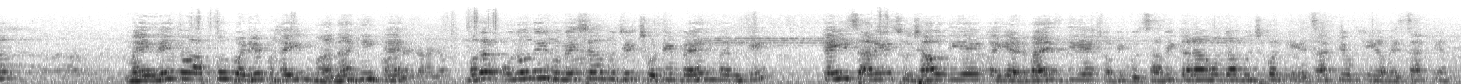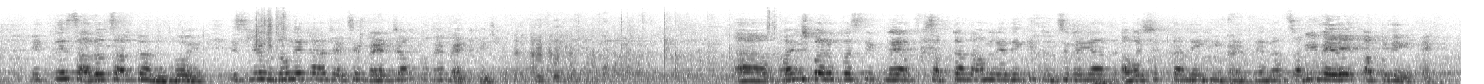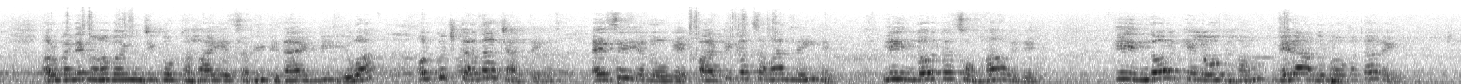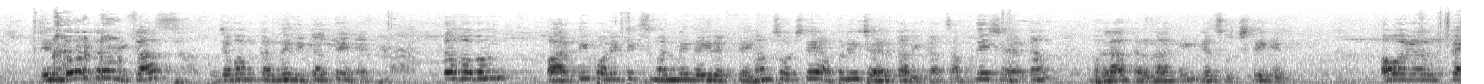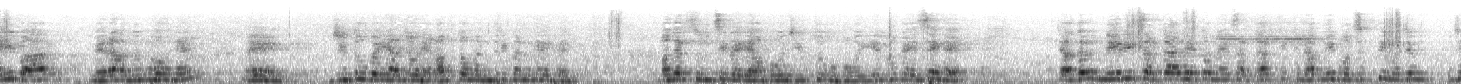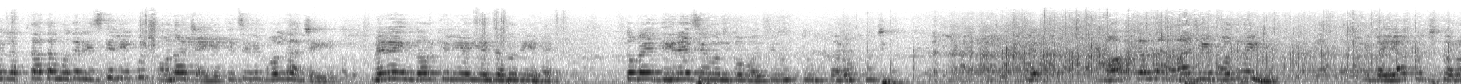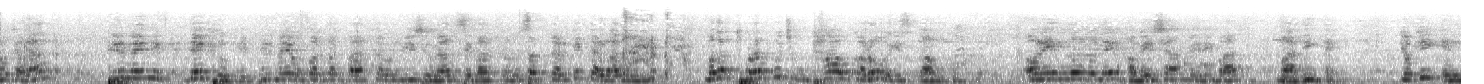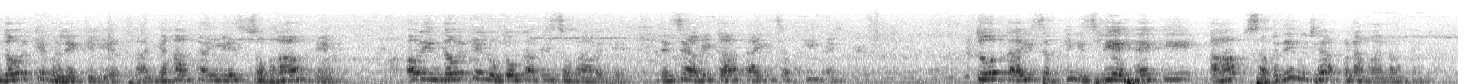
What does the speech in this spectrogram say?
मैंने तो आपको बड़े भाई माना ही है, मगर उन्होंने हमेशा मुझे छोटी बहन बन के कई सारे सुझाव दिए, कई एडवाइस दिए। कभी गुस्सा भी करा होगा मुझ पर कि ऐसा क्यों किया, वैसा किया। इतने सालों साल का अनुभव है, इसलिए उन्होंने कहा, जैसे बैठ जाओ तो मैं बैठ गई मंच पर उपस्थित मैं अब सबका नाम लेने की तुलसी भैया आवश्यकता नहीं है ना? सभी मेरे अपने हैं। और मैंने महामहिम जी को कहा, ये सभी विधायक भी युवा और कुछ करना चाहते हैं। ऐसे ये लोग हैं। पार्टी का सवाल नहीं है। ये इंदौर का स्वभाव है कि इंदौर के लोग हम, मेरा अनुभव बता रहे हैं। इंदौर का विकास जब हम करने निकलते हैं तो हम पार्टी पॉलिटिक्स मन में नहीं रखते। हम सोचते हैं, अपने शहर का विकास, अपने शहर का भला करना ही ये सोचते हैं। और कई बार मेरा अनुभव है, मैं जीतू भैया जो है, अब तो मंत्री बन गए हैं। मगर तुलसी भैया, हो जीतू, हो, ये लोग ऐसे हैं अगर मेरी सरकार है तो मैं सरकार के खिलाफ नहीं बोल सकती। मुझे मुझे लगता था मगर इसके लिए कुछ होना चाहिए, किसी ने बोलना चाहिए। मेरे इंदौर के लिए ये ज़रूरी है। तो मैं धीरे से उनको बोलती हूँ, तुम करो कुछ। माफ़ करना, आज ये बोल रही हूँ कि भैया कुछ करो जरा। फिर मैं देख लूँगी, फिर मैं ऊपर तक बात करूँगी, शिवराज से बात करूँ, सब करके करवा लूँगी मगर थोड़ा कुछ उठाव करो इस काम को। और इन लोगों ने हमेशा मेरी बात मानी है, क्योंकि इंदौर के भले के लिए था, यहाँ का ये स्वभाव है। और इंदौर के लोगों का भी स्वभाव है। जैसे अभी कहा ताई सबकी है। तो ताई सबकी इसलिए है कि आप सबने मुझे अपना माना है।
